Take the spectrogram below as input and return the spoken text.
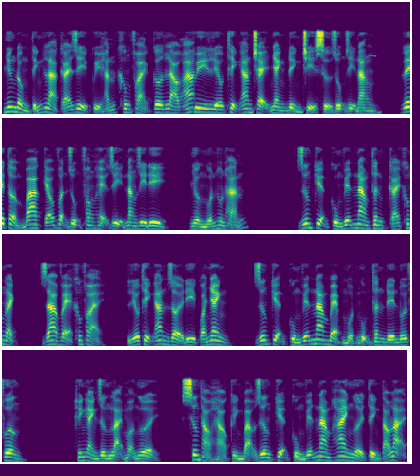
nhưng đồng tính là cái gì quỷ hắn không phải cơ lao á huy liêu thịnh an chạy nhanh đình chỉ sử dụng dị năng, ghê tởm ba kéo vận dụng phong hệ dị năng gì đi, nhường muốn hôn hắn. Dương Kiện cùng viễn nam thân cái không ngạch, ra vẻ không phải, Liêu Thịnh An rời đi quá nhanh, Dương Kiện cùng viễn nam bẹp một ngụm thân đến đối phương. Hình ảnh dừng lại mọi người, Sương Thảo Hảo kình bạo Dương Kiện cùng viễn nam hai người tỉnh táo lại,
